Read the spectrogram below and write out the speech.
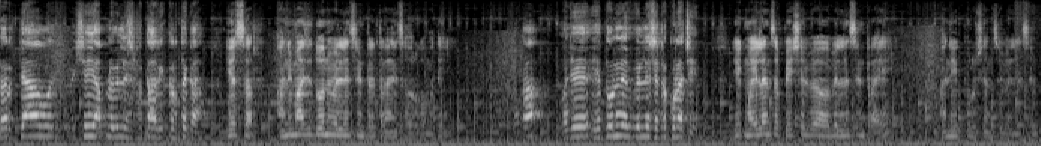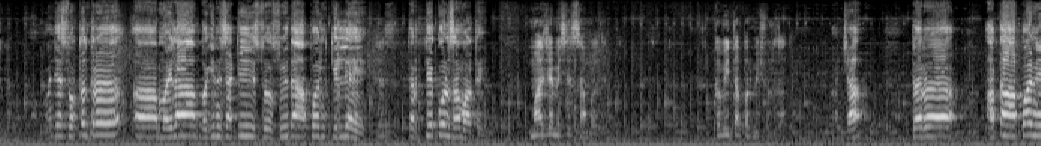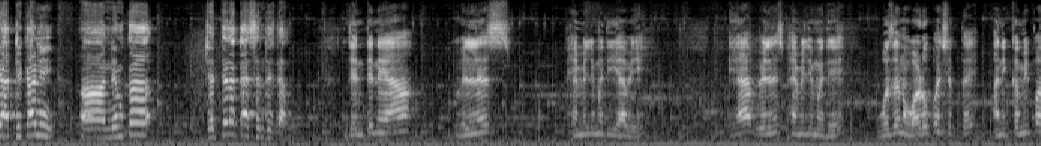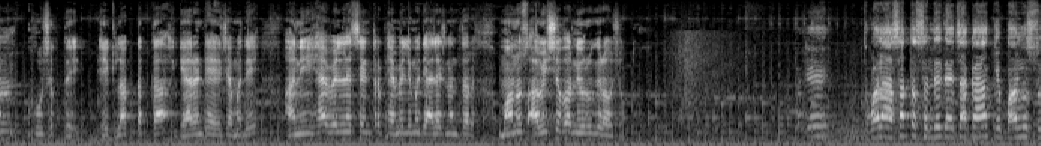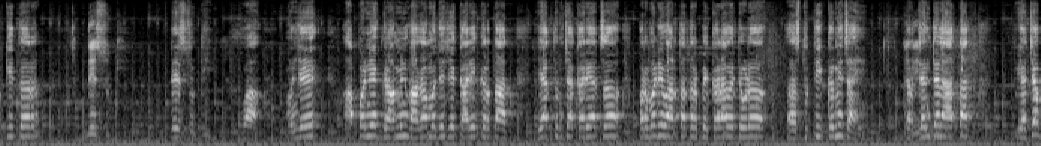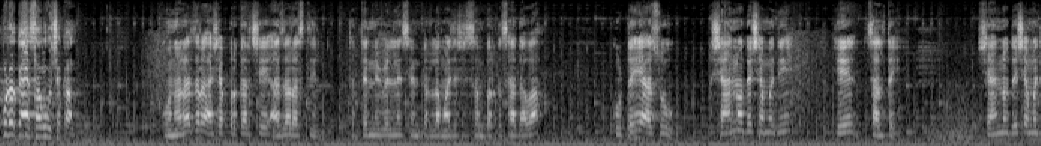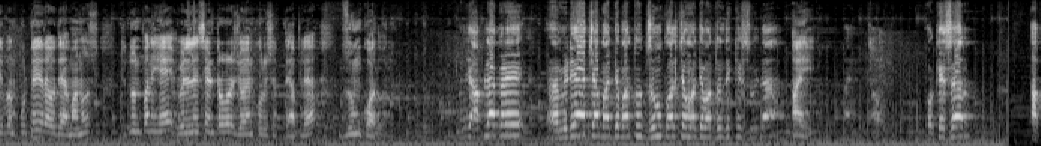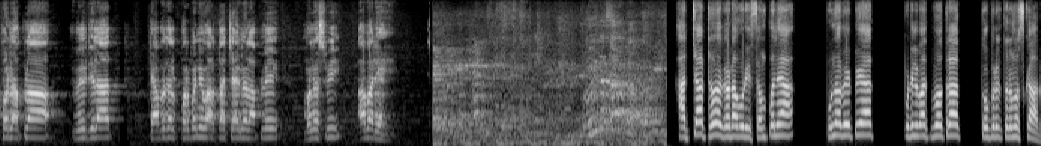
तर त्याविषयी आपलं वेलनेस सेंटर कार्य करतं का? येस सर आणि माझे दोन वेलनेस सेंटर आहेत राणी सावरगावमध्ये. हो का? म्हणजे हे दोन वेलनेस सेंटर कोणाचे? एक महिलांचं स्पेशल वेलनेस सेंटर आहे आणि एक पुरुषांचं वेलनेस सेंटर आहे. म्हणजे स्वतंत्र महिला भगिनीसाठी सु- सुविधा आपण केली आहे. तर ते कोण सांभाळते माझ्या मिसेस सांभाळते कविता परमेश्वर जाधव. अच्छा. तर आता आपण या ठिकाणी नेमकं जनतेला काय संदेश द्याल? जनतेने या वेलनेस फॅमिलीमध्ये यावे. ह्या वेलनेस फॅमिलीमध्ये वजन वाढू पण शकतंय आणि कमी पण होऊ शकतंय. एक लाख टक्का गॅरंटी आहे याच्यामध्ये. आणि ह्या वेलनेस सेंटर फॅमिलीमध्ये आल्याच्यानंतर माणूस आयुष्यभर निरोगी राहू शकतो. म्हणजे तुम्हाला असा तर संदेश द्यायचा का की माणूस सुखी तर? देश सुखी. देश सुखी. वा. म्हणजे आपण एक ग्रामीण भागामध्ये जे कार्य करतात या तुमच्या कार्याचं परभणी वार्तातर्फे करावे तेवढं स्तुती कमीच आहे. तर जनतेला आता याच्या पुढं काय सांगू शकाल? कोणाला जर अशा प्रकारचे आजार असतील तर त्यांनी वेलनेस सेंटरला माझ्याशी संपर्क साधावा. कुठेही असू शहाण्णव देशामध्ये हे चालतंय. शहाण्णव देशामध्ये पण कुठेही राहू द्या माणूस तिथून पण हे वेलनेस सेंटरवर जॉईन करू शकते आपल्या झूम कॉलवर म्हणजे आपल्याकडे मीडियाच्या माध्यमातून झूम कॉलच्या माध्यमातून देखील सुविधा आहे. हो. Okay sir. आपण आपला वेळ दिलात. त्याबद्दल परभणी वार्ता चॅनल आपले मनस्वी आभारी आहे. आजच्या ठळक घडामोडी संपल्या. पुन्हा भेटूयात. पुढील बातमीपत्रात. तोपर्यंत नमस्कार.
